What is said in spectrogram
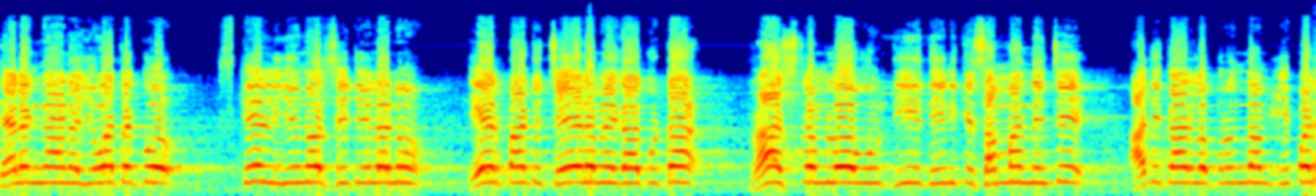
తెలంగాణ యువతకు స్కిల్ యూనివర్సిటీలను ఏర్పాటు చేయడమే కాకుండా రాష్ట్రంలో ఈ దీనికి సంబంధించి అధికారుల బృందం ఇప్పటి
